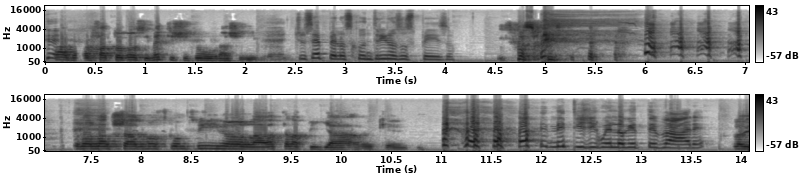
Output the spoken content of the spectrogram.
guarda ho fatto così mettici tu una cifra Giuseppe lo scontrino sospeso. ho lasciato uno scontrino la vattela a pigliare perché Mettici quello che te pare. quello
